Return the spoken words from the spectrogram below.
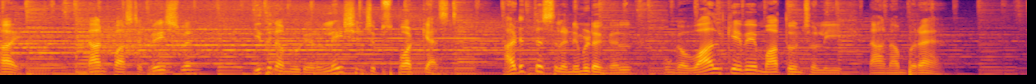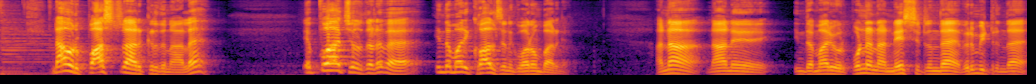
ஹாய் நான் பாஸ்டர் கிரேஸ்வன் இது நம்மளுடைய ரிலேஷன்ஷிப்ஸ் பாட்காஸ்ட் அடுத்த சில நிமிடங்கள் உங்கள் வாழ்க்கையவே மாற்றும்னு சொல்லி நான் நம்புகிறேன் நான் ஒரு பாஸ்டராக இருக்கிறதுனால எப்போவாச்சும் ஒரு தடவை இந்த மாதிரி கால்ஸ் எனக்கு வரும் பாருங்க. அண்ணா நான் இந்த மாதிரி ஒரு பொண்ணை நான் நேசிச்சிட்டு இருந்தேன் விரும்பிட்டு இருந்தேன்.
